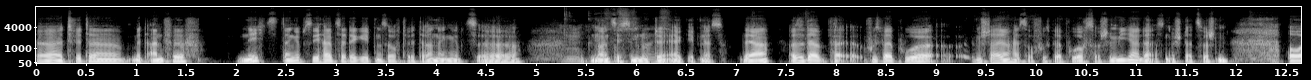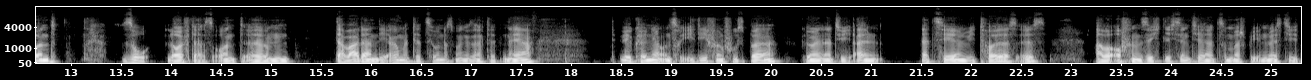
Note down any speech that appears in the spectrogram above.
äh, Twitter mit Anpfiff nichts. Dann gibt's die Halbzeitergebnisse auf Twitter und dann gibt's äh, 90. Hm, Minute Ergebnis. Ja, also da Fußball pur im Stadion heißt auch Fußball pur auf Social Media, da ist eine Stadt zwischen. Und so läuft das. Und ähm, da war dann die Argumentation, dass man gesagt hat, naja, wir können ja unsere Idee von Fußball, können wir natürlich allen erzählen, wie toll das ist, aber offensichtlich sind ja zum Beispiel Investi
